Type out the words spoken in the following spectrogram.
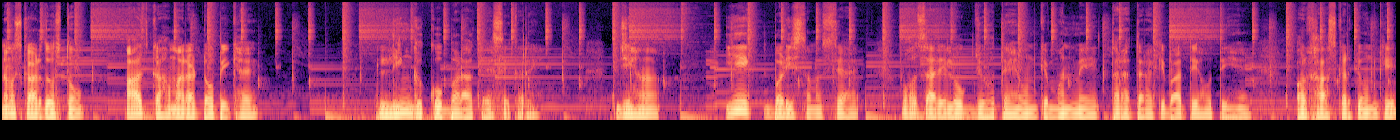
नमस्कार दोस्तों, आज का हमारा टॉपिक है, लिंग को बड़ा कैसे करें? जी हाँ ये एक बड़ी समस्या है। बहुत सारे लोग जो होते हैं, उनके मन में तरह तरह की बातें होती हैं, और ख़ास करके उनके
